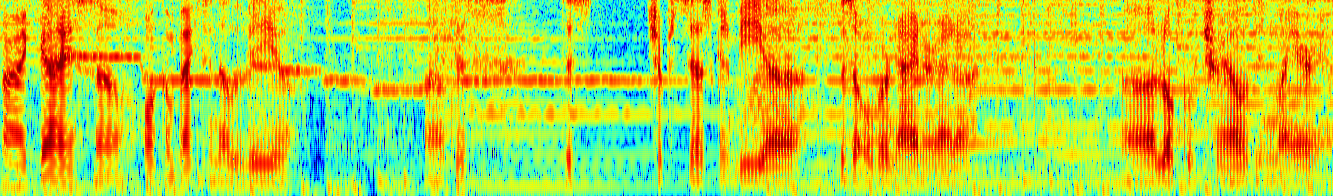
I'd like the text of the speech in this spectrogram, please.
Alright guys, so welcome back to another video. Uh, this this trip is just gonna be uh, just an overnighter at a uh, local trail in my area.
